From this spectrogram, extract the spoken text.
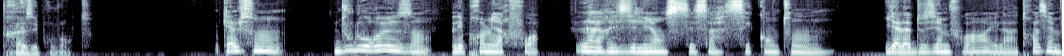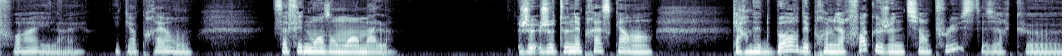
très éprouvante. Quelles sont douloureuses les premières fois? La résilience, c'est ça, c'est quand on... Il y a la deuxième fois et la troisième fois et, la... et qu'après, on... ça fait de moins en moins mal. Je, je tenais presque un carnet de bord des premières fois que je ne tiens plus, c'est-à-dire que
